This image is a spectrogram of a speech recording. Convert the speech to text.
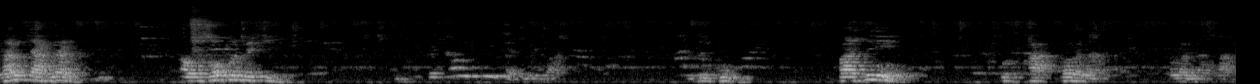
หลังจากนั้น เอาศพมันไปจีไปเข้าแต่ดูว่ามันเป็นผู้ปาที่พุทธะมรณะมรณะตาย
